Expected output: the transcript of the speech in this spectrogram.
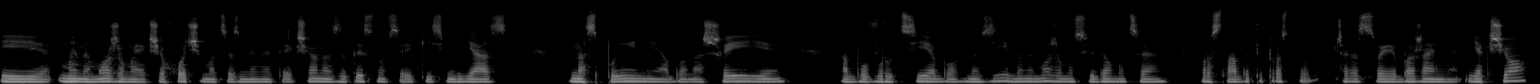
І ми не можемо, якщо хочемо це змінити. Якщо у нас затиснувся якийсь м'яз на спині або на шиї, або в руці, або в нозі, ми не можемо свідомо це розслабити просто через своє бажання, якщо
